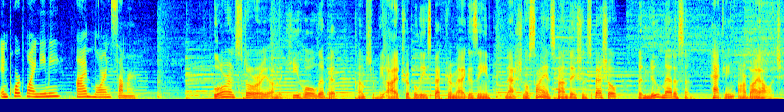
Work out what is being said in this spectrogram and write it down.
In Port Hueneme, I'm Lauren Sommer. Lauren's story on the keyhole limpet comes from the IEEE Spectrum magazine National Science Foundation special, The New Medicine Hacking Our Biology.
